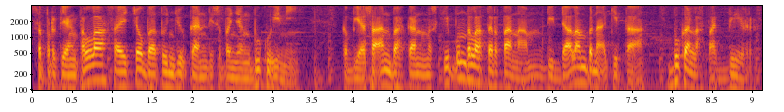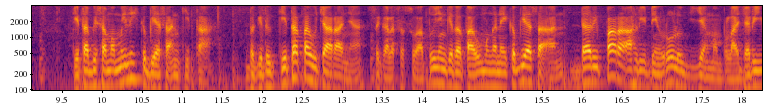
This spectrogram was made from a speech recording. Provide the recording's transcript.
seperti yang telah saya coba tunjukkan di sepanjang buku ini. Kebiasaan bahkan meskipun telah tertanam di dalam benak kita, bukanlah takdir. Kita bisa memilih kebiasaan kita, Begitu kita tahu caranya, segala sesuatu yang kita tahu mengenai kebiasaan dari para ahli neurologi yang mempelajari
